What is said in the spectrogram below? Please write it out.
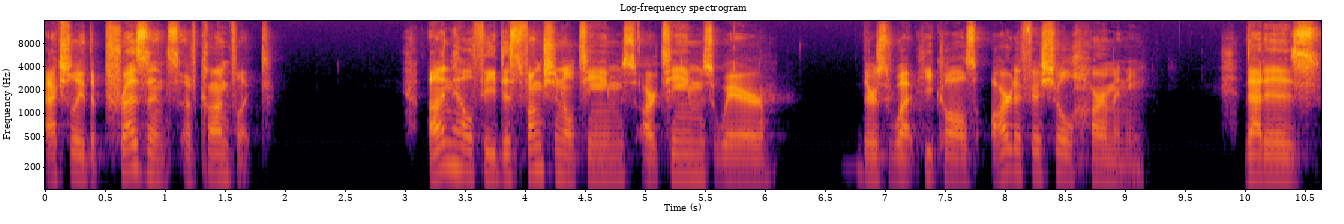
actually the presence of conflict. Unhealthy, dysfunctional teams are teams where there's what he calls artificial harmony. That is,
